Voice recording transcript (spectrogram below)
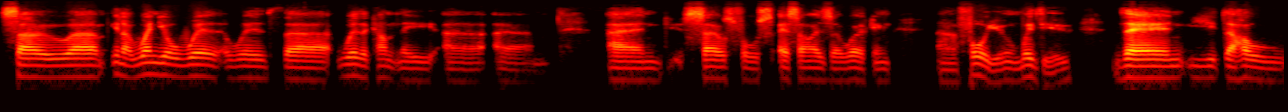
So um, you know when you're with with uh, with a company uh, um, and Salesforce SIs are working uh, for you and with you, then you, the whole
